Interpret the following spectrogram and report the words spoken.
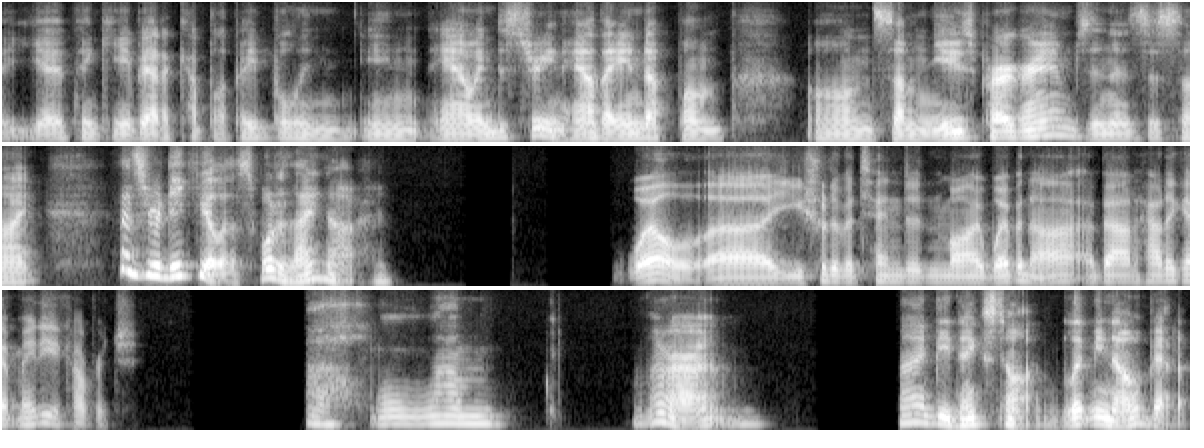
yeah, thinking about a couple of people in in our industry and how they end up on on some news programs, and it's just like that's ridiculous. What do they know? Well, uh, you should have attended my webinar about how to get media coverage. Oh, well, um, all right, maybe next time. Let me know about it.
